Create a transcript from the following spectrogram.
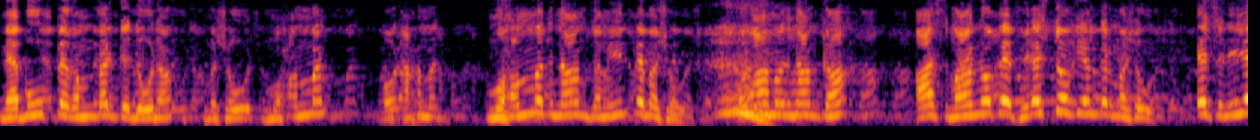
محبوب پیغمبر کے دو نام، مشہور محمد اور احمد۔ محمد نام زمین پہ مشہور، اور احمد نام کہاں؟ آسمانوں پہ، فرشتوں کے اندر مشہور۔ اس لیے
